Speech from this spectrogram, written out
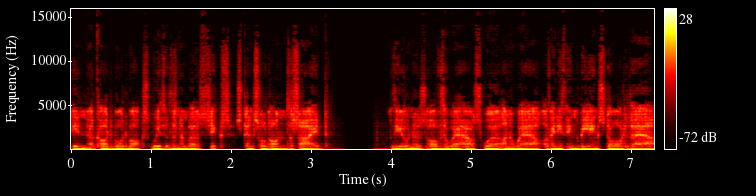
in a cardboard box with the number 6 stenciled on the side. The owners of the warehouse were unaware of anything being stored there.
